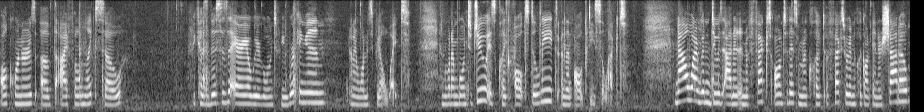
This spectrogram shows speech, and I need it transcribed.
all corners of the iPhone like so because this is the area we are going to be working in and I want it to be all white. And what I'm going to do is click Alt Delete and then Alt Deselect. Now what I'm going to do is add an effect onto this. I'm going to click Effects. We're going to click on Inner Shadow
